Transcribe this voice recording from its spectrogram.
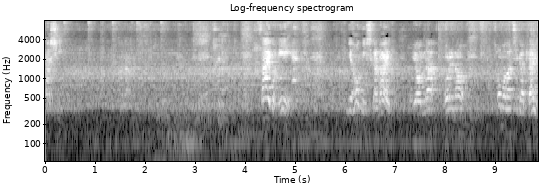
らしい最後に日本にしかないような俺の友達が大好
